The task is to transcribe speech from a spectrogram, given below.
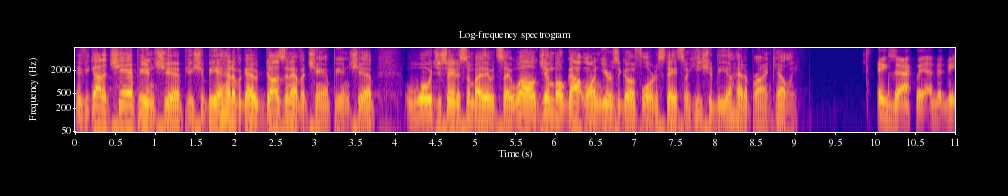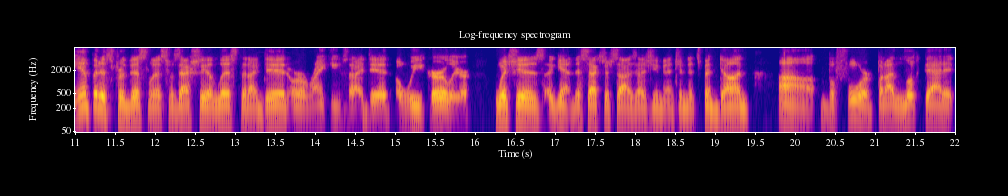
if you got a championship, you should be ahead of a guy who doesn't have a championship. What would you say to somebody that would say, well, Jimbo got one years ago at Florida State, so he should be ahead of Brian Kelly? Exactly. The, the impetus for this list was actually a list that I did or a rankings that I did a week earlier, which is again this exercise, as you mentioned, it's been done uh, before, but I looked at it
